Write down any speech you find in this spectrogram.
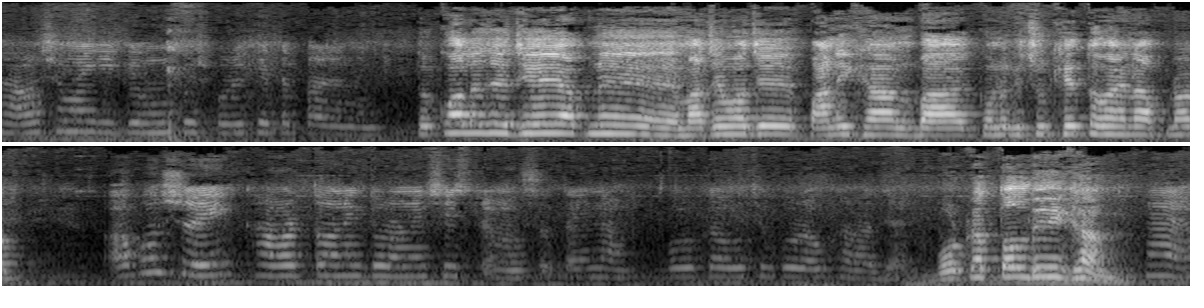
খাওয়ার সময় কি কেউ মুখোশ পরে খেতে পারে নাকি? তো কলেজে যে আপনি মাঝে মাঝে পানি খান বা কোনো কিছু খেতে হয় না আপনার? অবশ্যই খাবার তো অনেক ধরনের সিস্টেম আছে তাই না? বোরকা উঁচু করেও খাওয়া যায়। বোরকার তল দিয়ে খান? হ্যাঁ।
